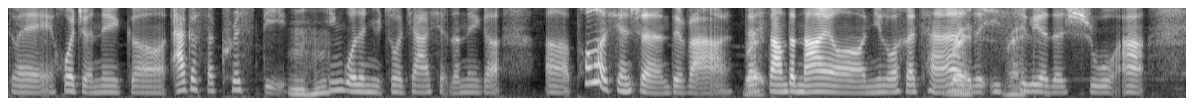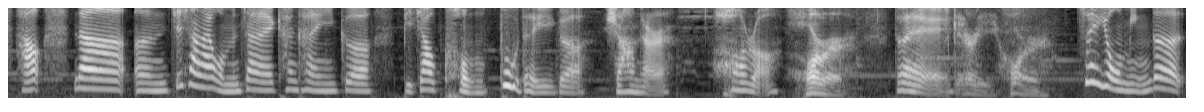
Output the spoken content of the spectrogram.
对，或者那个 Agatha Christie，英国的女作家写的那个呃 Poirot 先生，对吧？Death on the Nile，尼罗河惨案的一系列的书啊。好，那嗯，接下来我们再看看一个比较恐怖的一个 genre，horror，horror，对，scary horror，最有名的。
